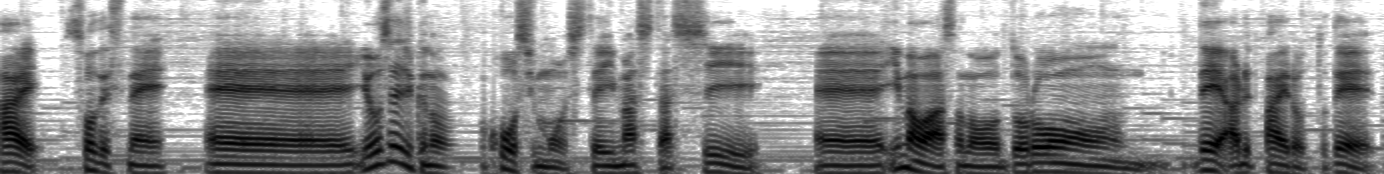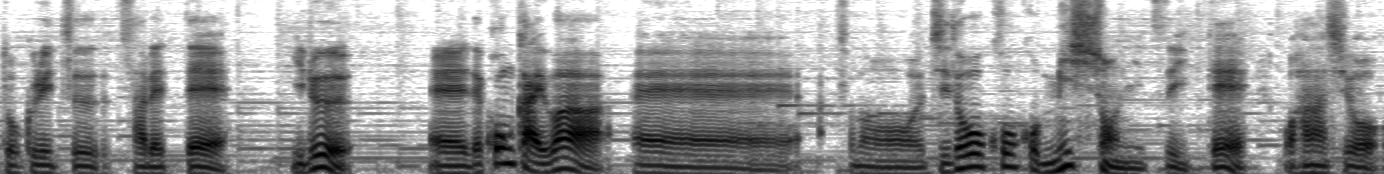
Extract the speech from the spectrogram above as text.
はい、はい、そうですね。えー、養成塾の講師もしていましたし、えー、今はそのドローンでアルパイロットで独立されている、えー、で今回は、えー、その自動高校ミッションについてお話を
